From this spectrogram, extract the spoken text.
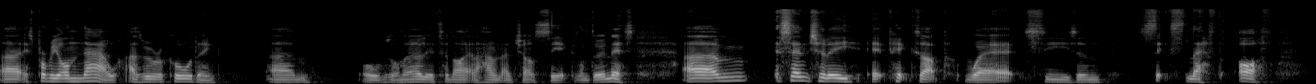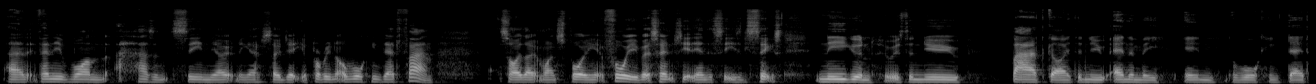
Uh, it's probably on now as we're recording, um, or was on earlier tonight, and I haven't had a chance to see it because I'm doing this. Um, essentially, it picks up where season six left off. And if anyone hasn't seen the opening episode yet, you're probably not a Walking Dead fan. So I don't mind spoiling it for you. But essentially, at the end of season six, Negan, who is the new bad guy, the new enemy in The Walking Dead,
